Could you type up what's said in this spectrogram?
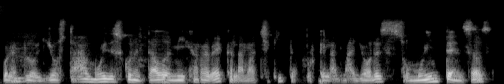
Por ejemplo, yo estaba muy desconectado de mi hija Rebeca, la más chiquita, porque las mayores son muy intensas,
